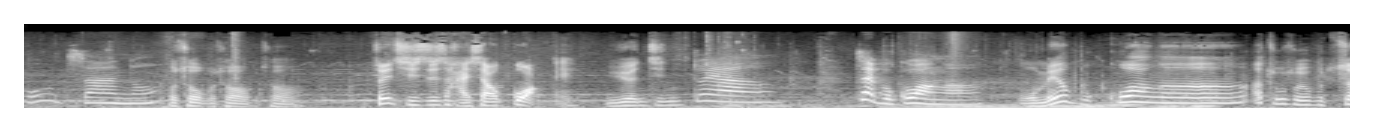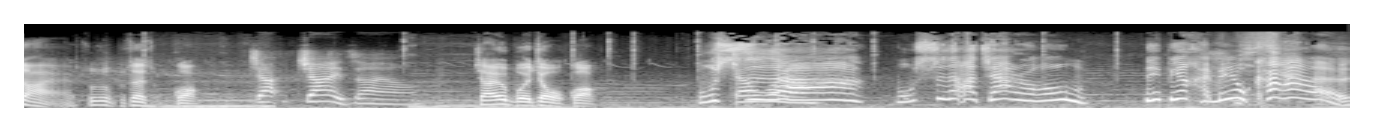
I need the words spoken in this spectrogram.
哦，赞哦！不错不错不错，所以其实是还是要逛哎，愚人金。对啊，再不逛啊？我没有不逛啊，啊，祖祖又不在，祖祖不在怎么逛？家家也在啊，家又不会叫我逛，不是啊，不是啊，嘉荣。那边还没有看，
